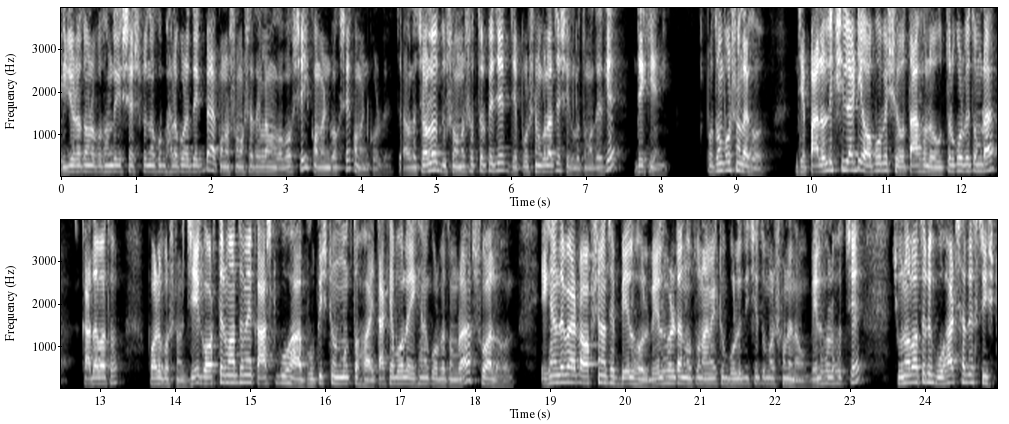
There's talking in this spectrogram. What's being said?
ভিডিওটা তোমরা প্রথম থেকে শেষ পর্যন্ত খুব ভালো করে দেখবে, আর কোনো সমস্যা থাকলে আমাকে অবশ্যই কমেন্ট বক্সে কমেন্ট করবে। তাহলে চলো দুশো উনসত্তর পেজের যে প্রশ্নগুলো আছে, সেগুলো তোমাদেরকে দেখিয়ে নিই। প্রথম প্রশ্ন দেখো, যে পাললিক শিলাটি অপবেশেও তা হলো উত্তর করবে তোমরা কাদাপাথর পরের প্রশ্ন, যে গর্তের মাধ্যমে কাস্ট গুহা ভূপৃষ্ঠ উন্মুক্ত হয়, তাকে বলে এখানে করবে তোমরা সোয়াল হোল। এখানে দেখবে একটা অপশন আছে বেল হোল। বেল হোলটা নতুন, আমি একটু বলে দিচ্ছি, তোমরা শুনে নাও। বেল হোল হচ্ছে চুনাপাথরের গুহার ছাদে সৃষ্ট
